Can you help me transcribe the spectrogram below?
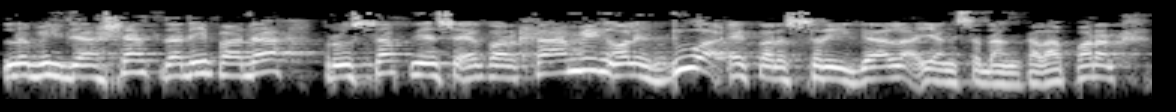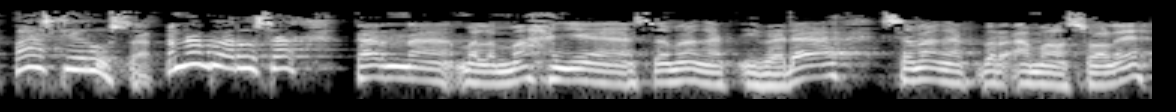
lebih dahsyat daripada rusaknya seekor kambing oleh dua ekor serigala yang sedang kelaparan. Pasti rusak. Kenapa rusak? Karena melemahnya semangat ibadah, semangat beramal soleh,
